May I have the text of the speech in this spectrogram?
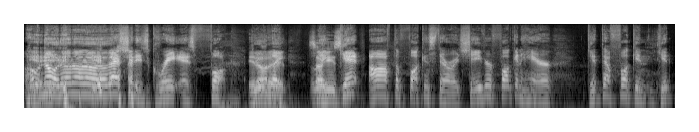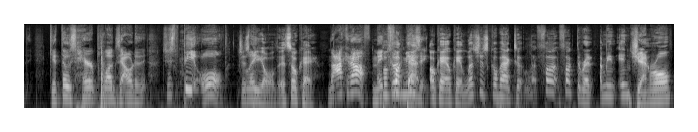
Oh no, no, no, no, no! That shit is great as fuck. You know what I like, mean? So like, he's- get off the fucking steroids. Shave your fucking hair. Get that fucking get get those hair plugs out of it. Just be old. Just like, be old. It's okay. Knock it off. Make But good fuck music. that. Okay, okay. Let's just go back to fuck, fuck the red. I mean, in general,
